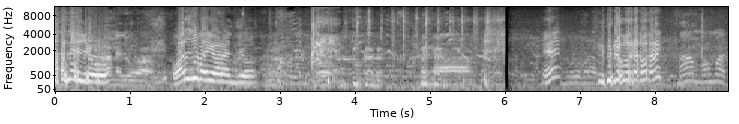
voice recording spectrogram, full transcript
આને જેવો આને જોવો, આ. વાલજીભાઈ વાળાને જેવો હે નો બરાબર હા મોહમ્મદ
